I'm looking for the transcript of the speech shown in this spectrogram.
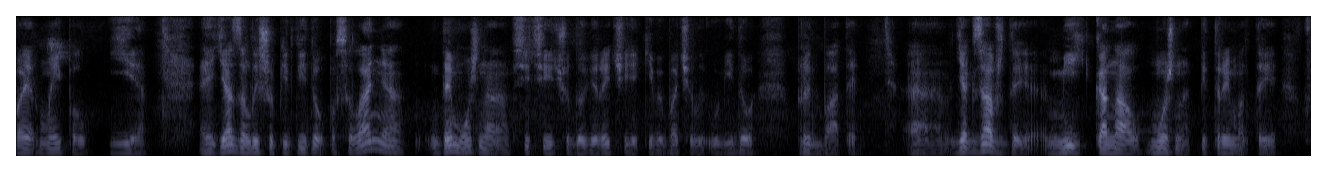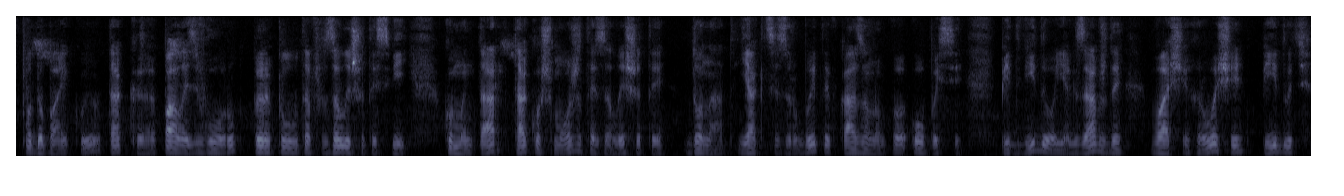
Fire Maple є. Е, Я залишу під відео посилання, де можна всі ці чудові речі, які ви бачили у відео, придбати. Як завжди, мій канал можна підтримати вподобайкою, так, е, палець вгору переплутав, залишити свій коментар. Також можете залишити донат. Як це зробити, вказано в описі під відео. Як завжди, ваші гроші підуть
